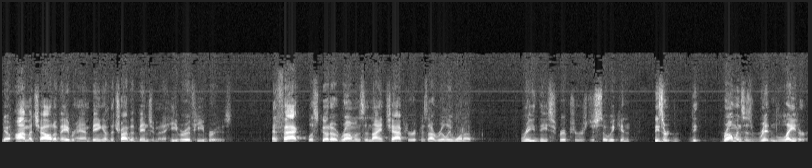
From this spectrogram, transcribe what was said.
you know, I'm a child of Abraham, being of the tribe of Benjamin, a Hebrew of Hebrews. In fact, let's go to Romans, the ninth chapter, because I really want to read these scriptures just so we can. These are the, Romans is written later,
